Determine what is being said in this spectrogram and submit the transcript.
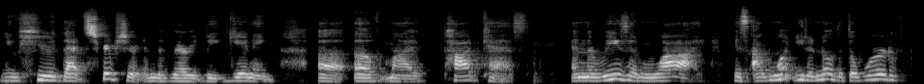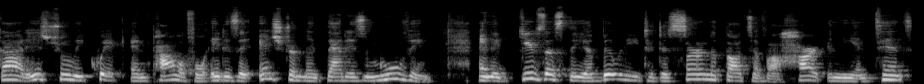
You hear that scripture in the very beginning uh, of my podcast. And the reason why is I want you to know that the word of God is truly quick and powerful. It is an instrument that is moving and it gives us the ability to discern the thoughts of our heart and the intents.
